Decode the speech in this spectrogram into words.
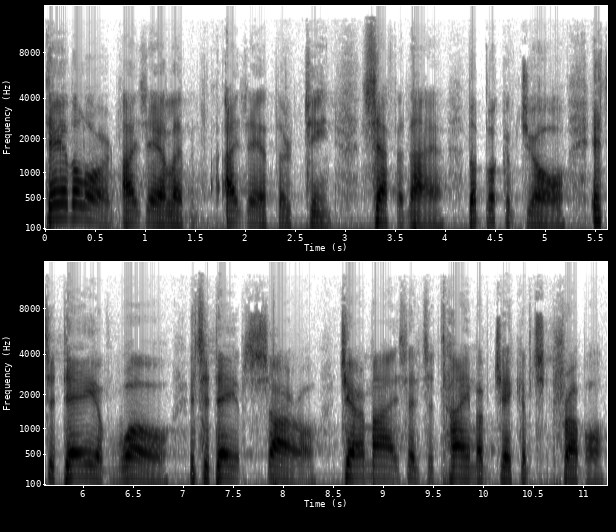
Day of the Lord, Isaiah 11, Isaiah 13, Zephaniah, the book of Joel. It's a day of woe, it's a day of sorrow. Jeremiah said it's a time of Jacob's trouble.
